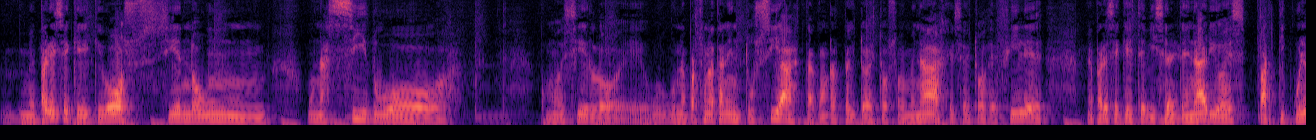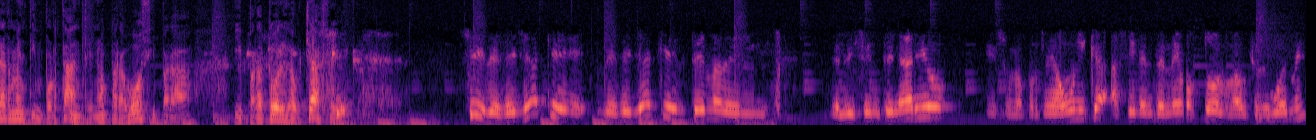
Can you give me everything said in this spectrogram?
me parece que, que vos siendo un, un asiduo, ¿cómo decirlo?, eh, una persona tan entusiasta con respecto a estos homenajes, a estos desfiles, me parece que este bicentenario es particularmente importante, ¿no?, para vos y para y para todo el gauchazo. Sí. desde ya que desde ya que el tema del, del bicentenario es una oportunidad única, así lo entendemos todos los gauchos de Güemes,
